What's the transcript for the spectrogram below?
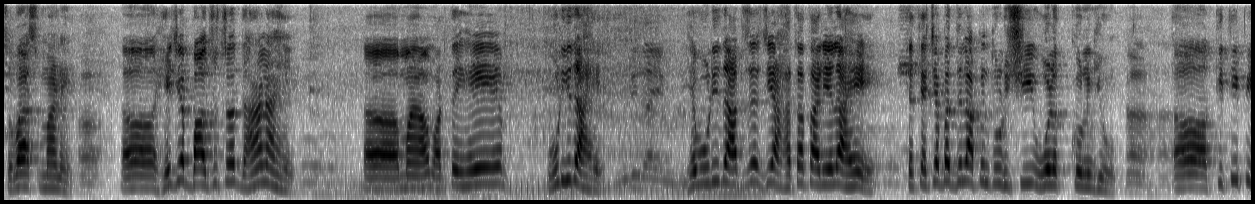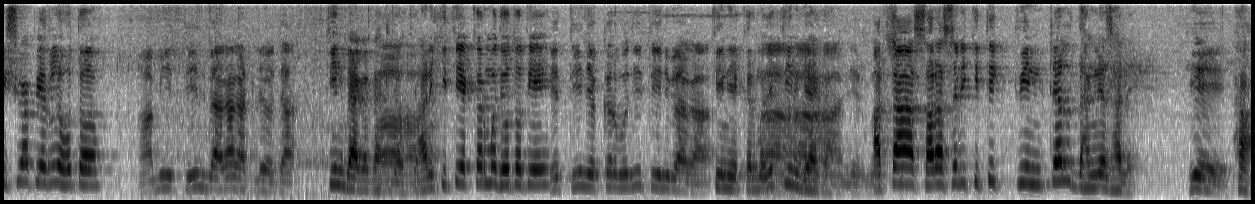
सुभाष माने. हा. जे बाजूचं धान आहे मला वाटतं हे उडीद आहे. हे उडीद आज जे हातात आलेलं आहे तर त्याच्याबद्दल आपण थोडीशी ओळख करून घेऊ. किती पिशव्या पेरलं होतं? आम्ही तीन बॅगा घातल्या होत्या. तीन बॅगा घातल्या होत्या. आणि किती एकरमध्ये होतं ते? हे तीन एकरमध्ये तीन बॅगा. तीन एकरमध्ये तीन हा, बॅगा. निर्मल आता सरासरी किती क्विंटल धान्य झालंय? हे हा.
